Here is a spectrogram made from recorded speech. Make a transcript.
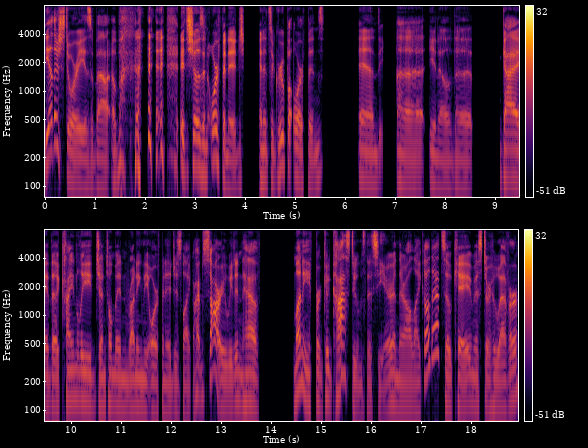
The other story is about a, it shows an orphanage and it's a group of orphans and uh you know the guy, the kindly gentleman running the orphanage, is like, I'm sorry, we didn't have money for good costumes this year. And they're all like, oh, that's okay, Mr. Whoever.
